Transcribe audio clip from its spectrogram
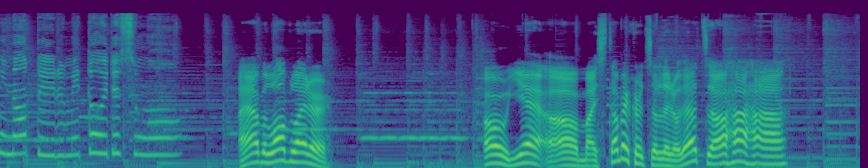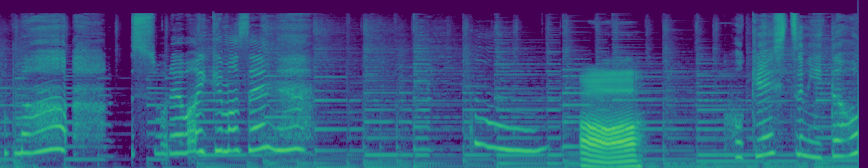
みになっているみたいですが I have a love letter. Oh yeah, oh my stomach hurts a little. That's all, haha. まあそれはいけませんね Aw. 保健室にいた方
